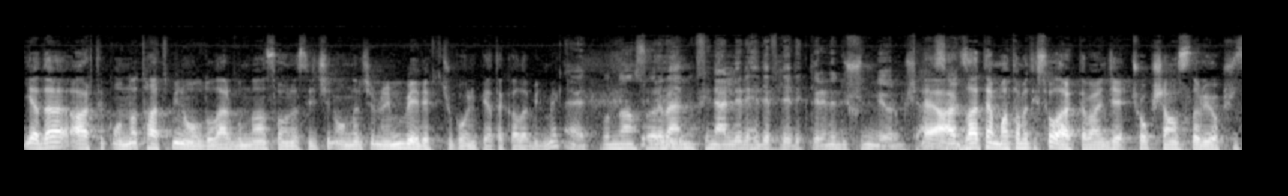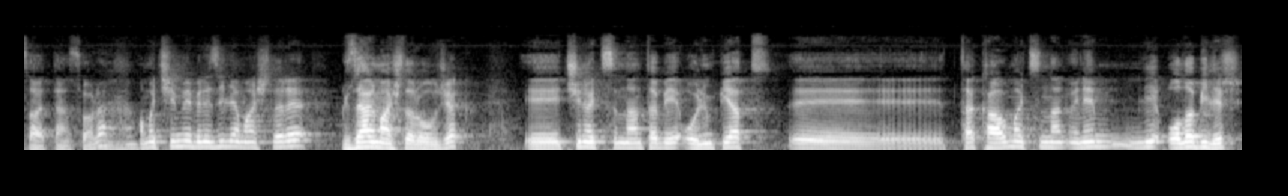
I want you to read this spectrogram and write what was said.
ya da artık onunla tatmin oldular. Bundan sonrası için onlar için önemli bir hedef çünkü olimpiyata kalabilmek. Evet bundan sonra ben finalleri hedeflediklerini düşünmüyorum E, şahsen. Zaten matematiksel olarak da bence çok şansları yok şu saatten sonra. Ama Çin ve Brezilya maçları güzel maçlar olacak. E, Çin açısından tabii olimpiyat e, kalma açısından önemli olabilir.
